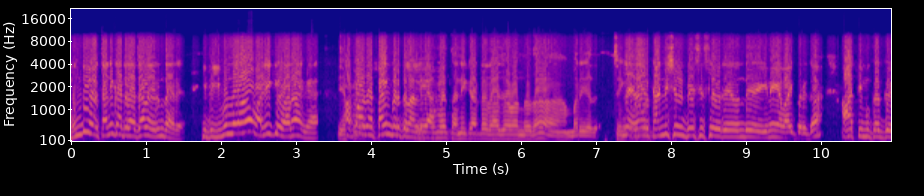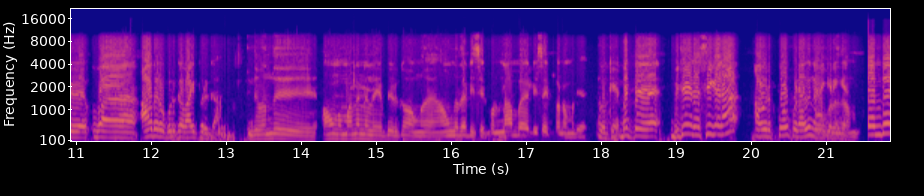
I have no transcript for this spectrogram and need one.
முந்தி ஒரு தனிக்காட்டு ராஜாவா இருந்தாரு. இப்ப இவங்களா வழிக்கு வராங்க. அப்ப அதை பயன்படுத்தலாம் இல்லையா? எப்பவுமே தனி காட்டு ராஜாவா இருந்தாதான் மரியாதை இல்ல சரிங்களா? ஏதாவது ஒரு கண்டிஷனல் பேசிஸ்ல ஒரு வந்து இணைய வாய்ப்பு இருக்கா? அதிமுகக்கு ஆதரவு கொடுக்க வாய்ப்பு இருக்கா? இது வந்து அவங்க மனநிலை எப்படி இருக்கும் அவங்க அவங்க தான் டிசைட் பண்ணணும் நாம டிசைட் பண்ண முடியாது. ஓகே பட் விஜய் ரசிகரா அவர் போக கூடாதுன்னு நினைக்கிறீங்க. வந்து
